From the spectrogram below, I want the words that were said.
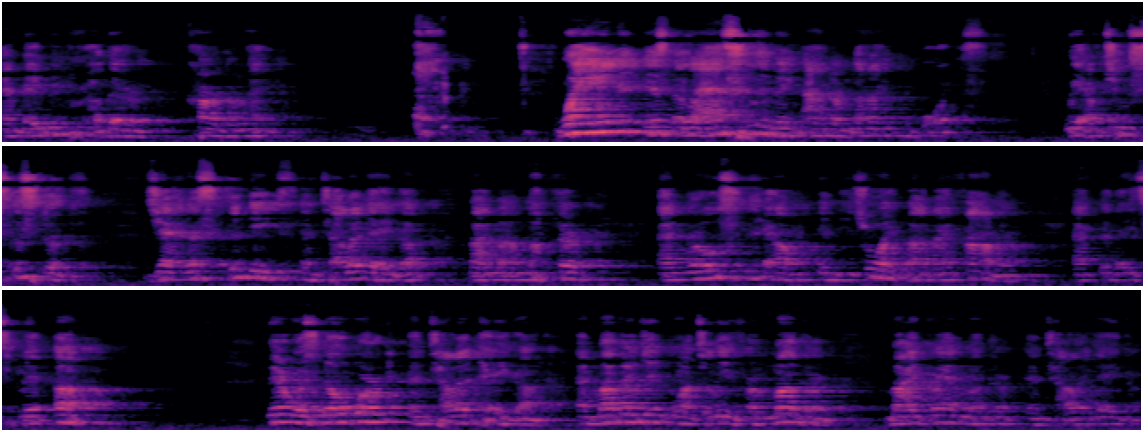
and baby brother Carter Wayne. Wayne is the last living out of nine boys. We have two sisters, Janice Denise in Talladega by my mother, and Rose Nell in Detroit by my father after they split up. There was no work in Talladega, and mother didn't want to leave her mother, my grandmother, in Talladega.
